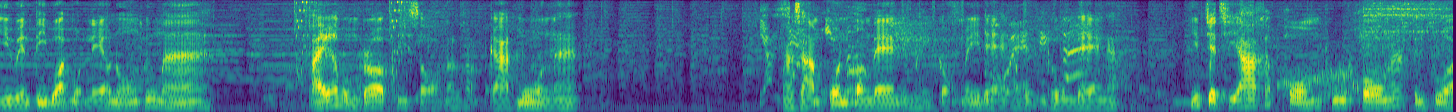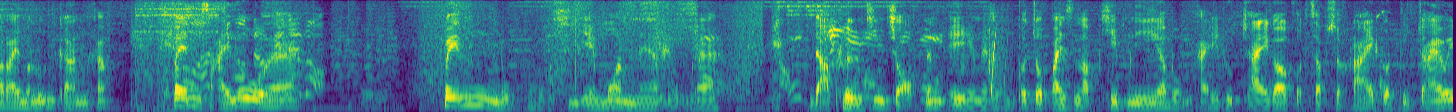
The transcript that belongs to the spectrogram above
อีเวนต์ตีบอสหมดแล้วน้องเพิ่งมา ไปครับผมรอบที่สองนะสำหรับการ์ดม่วงนะฮะมาสามคนกล่องแดงก็ไม่กล่องไม่แดงครับผมธงแดงฮะยี่สิบเจ็ดทีอาครับผมภูทองฮะเป็นตัวอะไรมาลุ้นกันครับ เป็นสายโล่ฮะเป็นโอ้โหคีเอมอนนะครับผมนะดาบเพลิงจิ้งจอกนั่นเองนะครับผมก็จบไปสำหรับคลิปนี้ครับผมใครถูกใจก็กด subscribe กดถูกใจไว้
